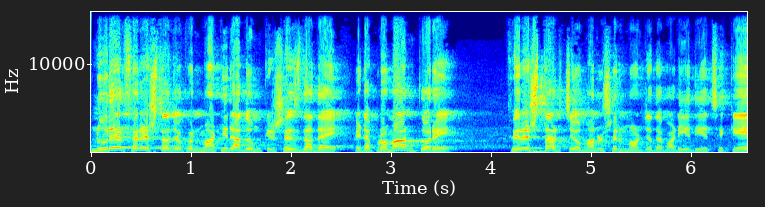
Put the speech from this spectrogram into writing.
নূরের ফেরেশতা যখন মাটির আদমকে সেজদা দেয়, এটা প্রমাণ করে ফেরেশতার চেয়েও মানুষের মর্যাদা বাড়িয়ে দিয়েছে কে?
